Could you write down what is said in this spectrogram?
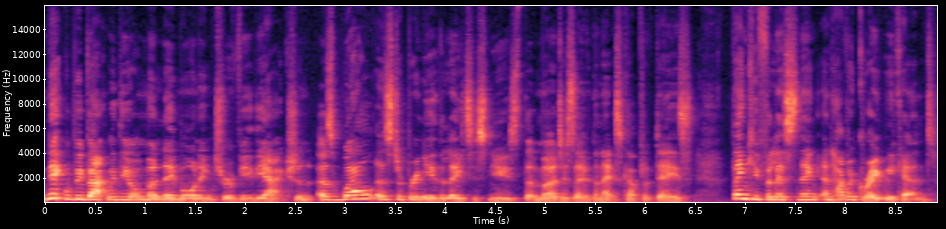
Nick will be back with you on Monday morning to review the action, as well as to bring you the latest news that emerges over the next couple of days. Thank you for listening and have a great weekend.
